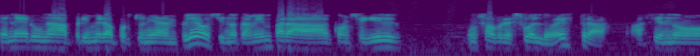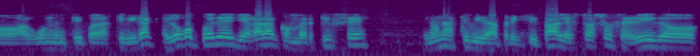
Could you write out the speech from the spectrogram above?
tener una primera oportunidad de empleo, sino también para conseguir un sobresueldo extra haciendo algún tipo de actividad que luego puede llegar a convertirse en una actividad principal. Esto ha sucedido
